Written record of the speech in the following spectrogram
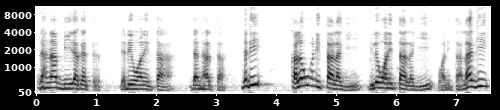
Dah Nabi dah kata. Jadi wanita dan harta. Jadi kalau wanita lagi, bila wanita lagi, wanita lagi.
